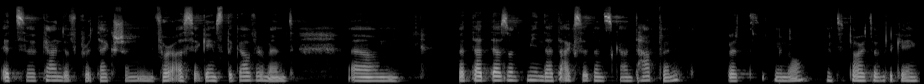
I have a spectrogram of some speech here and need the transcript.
It's a kind of protection for us against the government. Um, but that doesn't mean that accidents can't happen. But, you know, it's part of the game.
